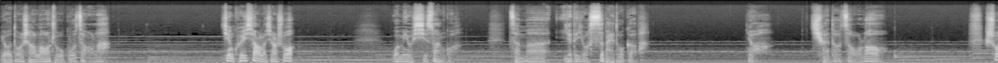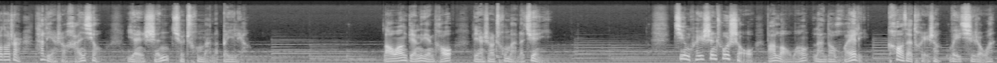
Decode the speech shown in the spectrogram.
有多少老主顾走了？金奎笑了笑说：“我没有细算过，怎么也得有四百多个吧。”哟，全都走喽。说到这儿，他脸上含笑，眼神却充满了悲凉。老王点了点头，脸上充满了倦意。敬奎伸出手，把老王揽到怀里，靠在腿上为其揉按，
